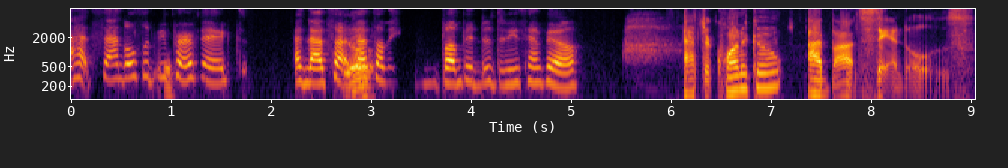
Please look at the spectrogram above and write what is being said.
At Sandals would be perfect, and that's how Yeah. that's how they bump into Denise Hemphill. After Quantico, I bought sandals.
